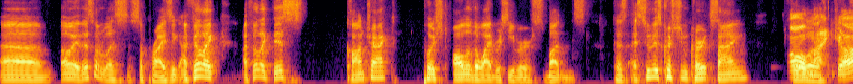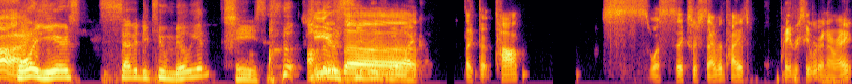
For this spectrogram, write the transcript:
um. Oh, yeah, this one was surprising. I feel like I feel like this contract pushed all of the wide receivers buttons because as soon as Christian Kirk signed, Oh my god. four years, seventy two million, Jeez. all He the receivers uh, were like, like the top was six or seventh highest paid receiver right now, right?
